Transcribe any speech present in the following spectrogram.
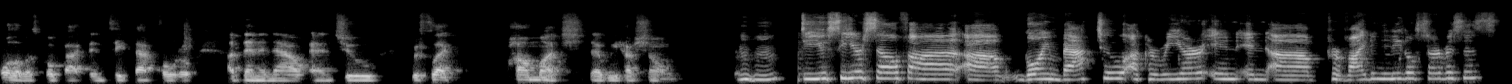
all of us go back and take that photo of then and now and to reflect how much that we have shown. Mm-hmm. Do you see yourself uh, uh, going back to a career in in uh, providing legal services?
